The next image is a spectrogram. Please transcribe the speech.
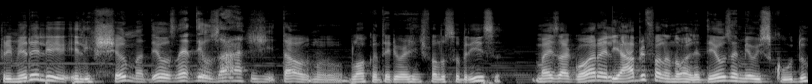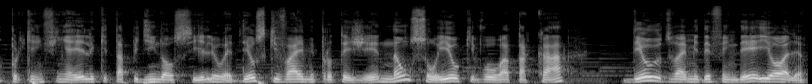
Primeiro ele, ele chama Deus, né? Deus age e tal. No bloco anterior a gente falou sobre isso. Mas agora ele abre falando: Olha, Deus é meu escudo, porque enfim é Ele que tá pedindo auxílio, é Deus que vai me proteger, não sou eu que vou atacar. Deus vai me defender e olha,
